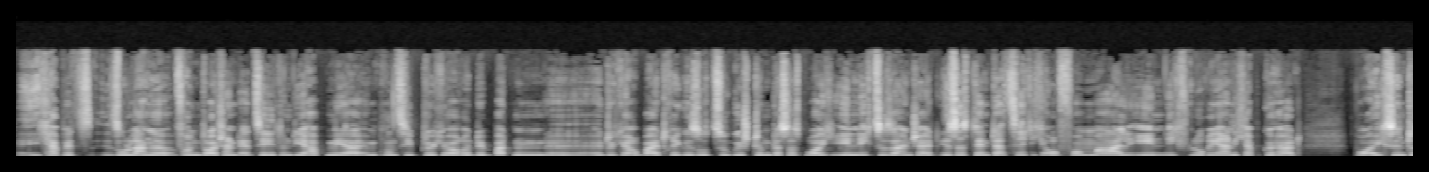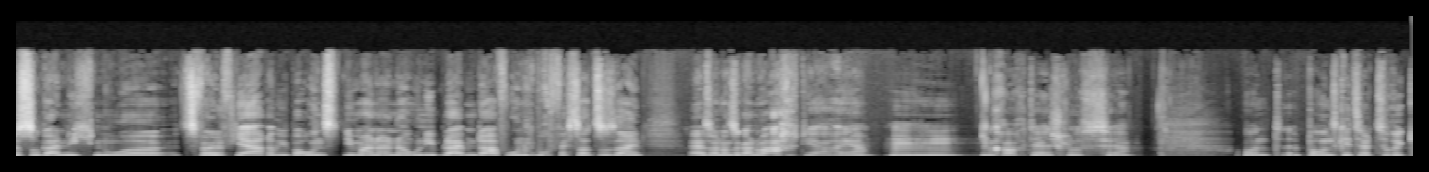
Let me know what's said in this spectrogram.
ich habe jetzt so lange von Deutschland erzählt und ihr habt mir im Prinzip durch eure Debatten, äh, durch eure Beiträge so zugestimmt, dass das bei euch ähnlich zu sein scheint. Ist es denn tatsächlich auch formal ähnlich, Florian? Ich habe gehört, bei euch sind es sogar nicht nur zwölf Jahre wie bei uns, die man an der Uni bleiben darf, ohne Professor zu sein, äh, sondern sogar nur acht Jahre, ja? Mhm, nach acht Jahren Schluss, ja. Und äh, bei uns geht es halt zurück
